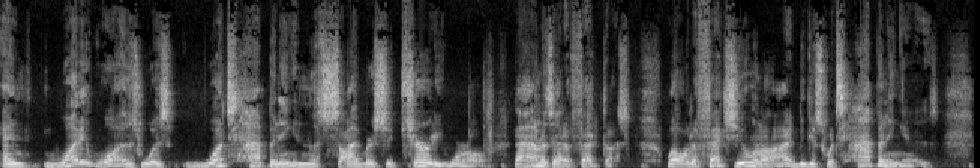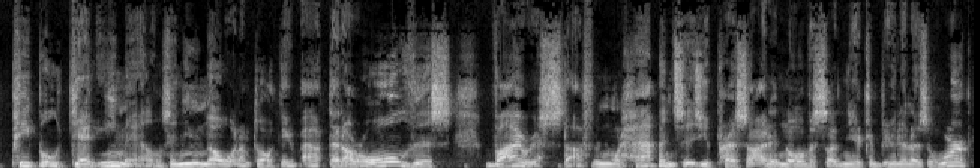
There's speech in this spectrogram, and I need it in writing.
and what it was was what's happening in the cybersecurity world. Now, how does that affect us? Well, it affects you and I because what's happening is people get emails, and you know what I'm talking about, that are all this virus stuff. And what happens is you press on it, and all of a sudden your computer doesn't work.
